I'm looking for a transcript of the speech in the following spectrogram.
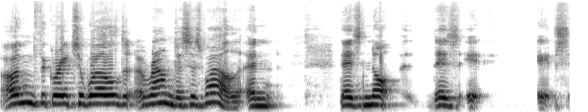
and the greater world around us as well. And there's not there's it, it's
